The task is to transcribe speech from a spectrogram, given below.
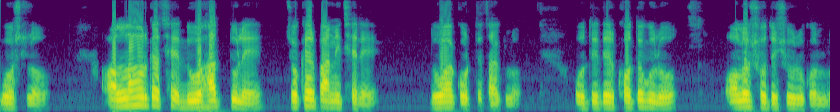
বসল। আল্লাহর কাছে দু হাত তুলে চোখের পানি ছেড়ে দোয়া করতে থাকল। অতীতের ক্ষতগুলো অলস হতে শুরু করল।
